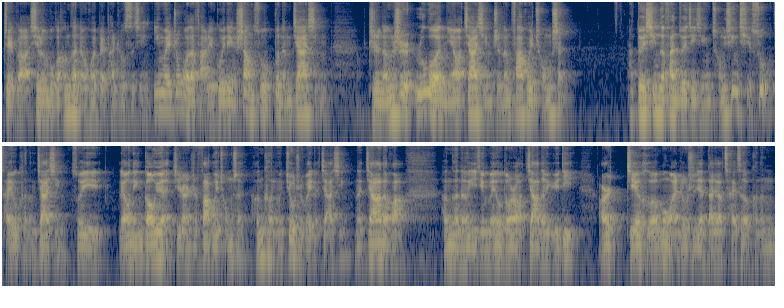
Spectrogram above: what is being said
这个谢伦布格很可能会被判处死刑，因为中国的法律规定上诉不能加刑，只能是如果你要加刑，只能发回重审，对新的犯罪进行重新起诉才有可能加刑。所以辽宁高院既然是发回重审，很可能就是为了加刑。那加的话，很可能已经没有多少加的余地，而结合孟晚舟事件，大家猜测可能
